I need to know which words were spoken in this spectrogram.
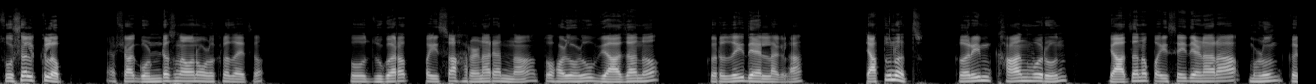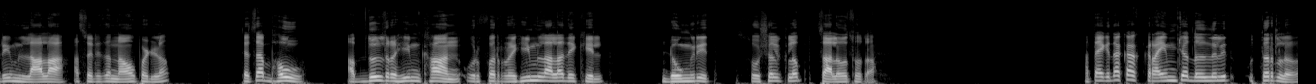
सोशल क्लब अशा गोंडस नावानं ओळखलं जायचं. सो जुगारात पैसा हरणाऱ्यांना तो हळूहळू व्याजानं कर्जही द्यायला लागला. त्यातूनच करीम खानवरून व्याजानं पैसे देणारा म्हणून करीम लाला असं त्याचं नाव पडलं. त्याचा भाऊ अब्दुल रहीम खान उर्फ रहीम लाला देखील डोंगरीत सोशल क्लब चालवत होता. आता एकदा का क्राईमच्या दलदलीत उतरलं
